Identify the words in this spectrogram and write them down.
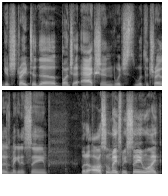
Get straight to the bunch of action, which what the trailer is making it seem. But it also makes me seem like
